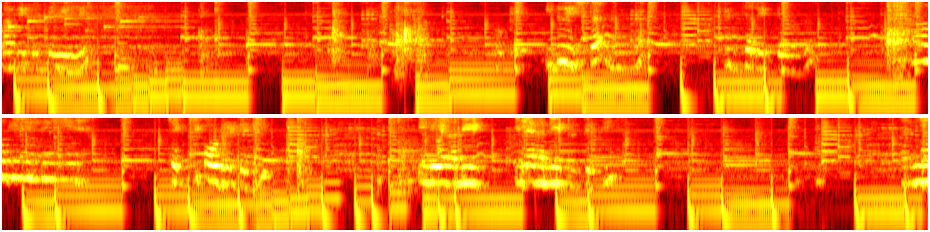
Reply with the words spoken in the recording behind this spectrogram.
ತಂದಿಟ್ಟಿರ್ತೀವಿ ಇಲ್ಲಿ. ಓಕೆ ಇದು ಇಷ್ಟ ನಮ್ಗೆ. ಫ್ರಿಜ್ ಅಲ್ಲಿ ಇಟ್ಟಿರೋದು. ಹಾಗೆ ಇಲ್ಲಿ ಚಕ್ಕಿ ಪೌಡರ್ ಇಟ್ಟೈತಿ ಇಲ್ಲಿ ಹನಿ, ಇಲ್ಲೇ ಹನಿ ಇಟ್ಟಿರ್ತೈತಿ. ಹನಿ.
